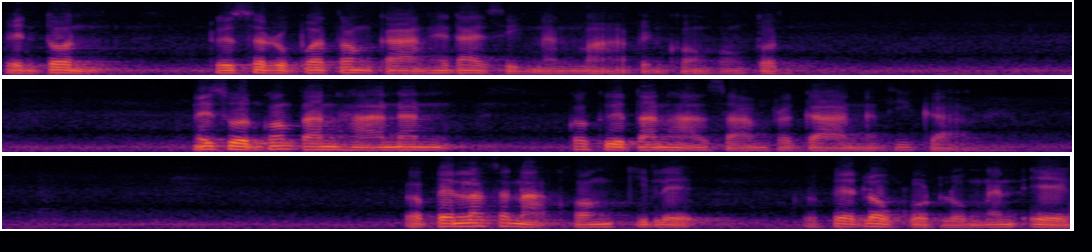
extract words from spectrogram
เป็นต้น หรือสรุปว่าต้องการให้ได้สิ่งนั้นมาเป็นของของตน ในส่วนของตัณหานั้นก็คือตัณหาสามประการนั้นที่กล่าว ก็เป็นลักษณะของกิเลสประเภทโลภโกรธหลงนั่นเอง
